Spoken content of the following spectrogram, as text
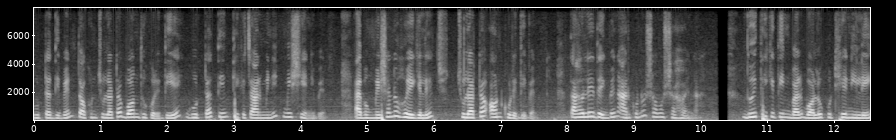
গুড়টা দিবেন, তখন চুলাটা বন্ধ করে দিয়ে গুড়টা তিন থেকে চার মিনিট মিশিয়ে নেবেন এবং মেশানো হয়ে গেলে চুলাটা অন করে দিবেন। তাহলে দেখবেন আর কোনো সমস্যা হয় না। দুই থেকে তিনবার বলক উঠিয়ে নিলেই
